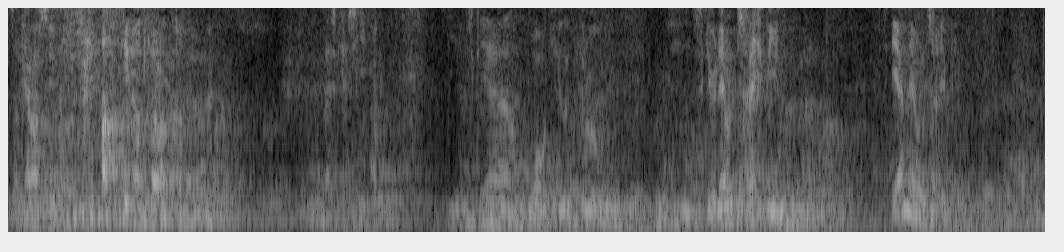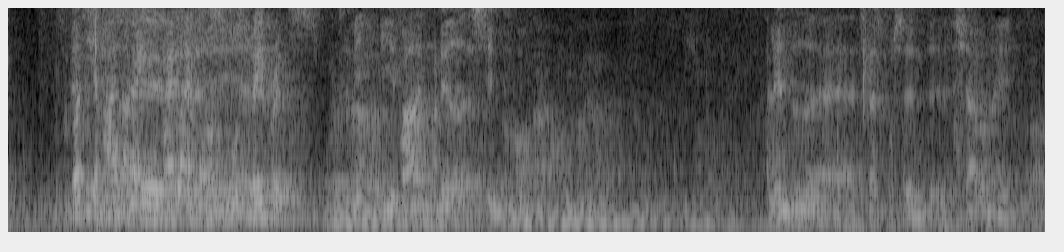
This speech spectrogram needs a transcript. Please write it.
Skal jeg også sige noget? Så skal jeg også sige noget klogt. Hvad skal jeg sige? Skal jeg walk you through? Skal vi nævne tre vine? Jeg nævner tre vine. Så vil jeg lige sige, highlight, highlight vores, vores favorites. så vi, vi er meget imponeret af Cindy. Blendet af 60% Chardonnay og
